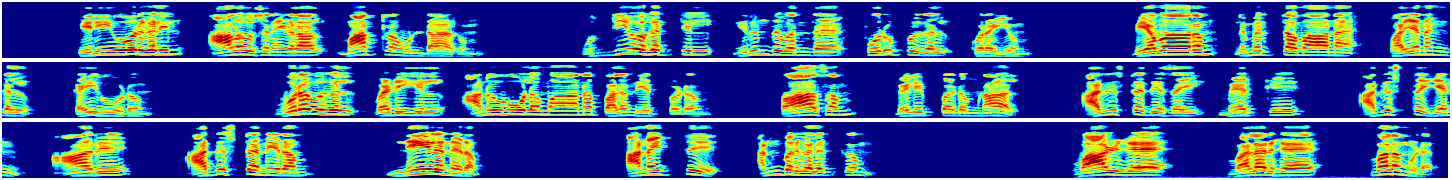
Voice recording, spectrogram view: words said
பெரியோர்களின் ஆலோசனைகளால் மாற்றம் உண்டாகும். உத்தியோகத்தில் இருந்து வந்த பொறுப்புகள் குறையும். வியாபாரம் நிமித்தமான பயணங்கள் கைகூடும். உறவுகள் வழியில் அனுகூலமான பலன் ஏற்படும். பாசம் வெளிப்படும் நாள். அதிர்ஷ்ட திசை மேற்கு. அதிர்ஷ்ட எண் ஆறு. அதிர்ஷ்ட நிறம் நீல நிறம். அனைத்து அன்பர்களுக்கும் வாழ்க வளர்க வளமுடன்.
